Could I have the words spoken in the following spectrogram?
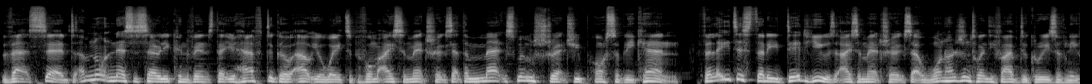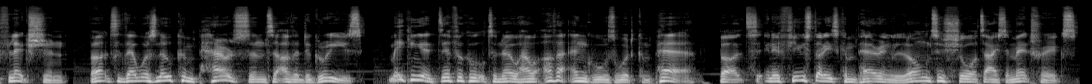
That said, I'm not necessarily convinced that you have to go out your way to perform isometrics at the maximum stretch you possibly can. The latest study did use isometrics at 125 degrees of knee flexion, but there was no comparison to other degrees, making it difficult to know how other angles would compare. But in a few studies comparing long to short isometrics,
